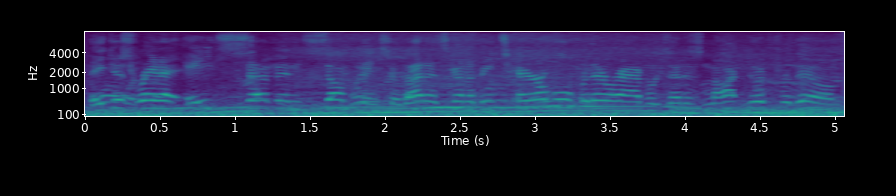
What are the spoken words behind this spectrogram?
They just ran at 8.7 something, so that is going to be terrible for their average. That is not good for them.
